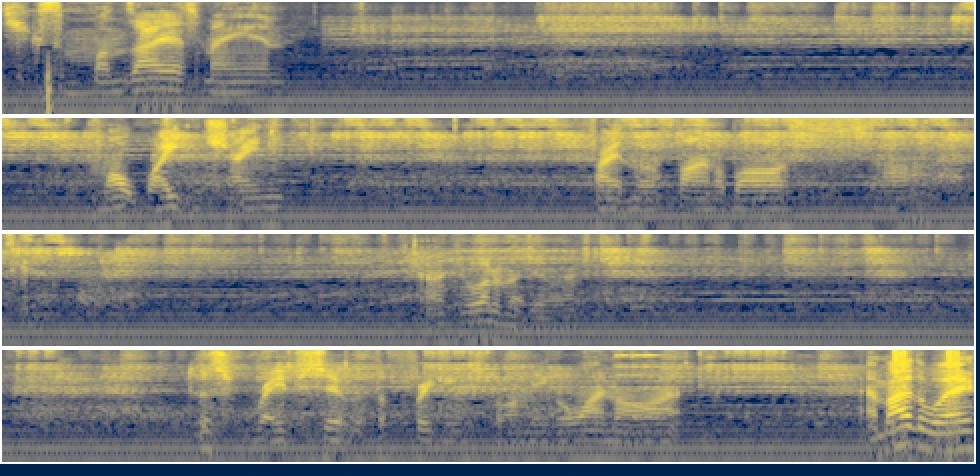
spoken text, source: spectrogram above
Kick some Manzias, man. I'm all white and shiny. Fighting the final boss. Oh, that's good. Okay, what am I doing? Just rape shit with the freaking Storm Eagle, why not? And by the way,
